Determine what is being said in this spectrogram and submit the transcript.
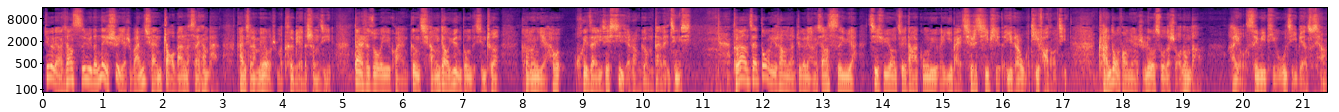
这个两厢思域的内饰也是完全照搬了三厢版，看起来没有什么特别的升级。但是作为一款更强调运动的新车，可能也还会会在一些细节上给我们带来惊喜。同样在动力上呢，这个两厢思域啊，继续用最大功率为一百七十七匹的 1.5T 发动机，传动方面是六速的手动挡，还有 CVT 无级变速箱。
